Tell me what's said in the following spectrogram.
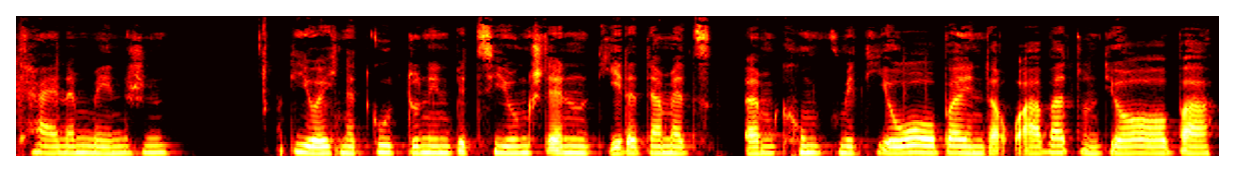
keinem Menschen, die euch nicht gut tun, in Beziehung stellen und jeder, der mir jetzt ähm, kommt mit Ja, aber in der Arbeit und Ja, aber,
